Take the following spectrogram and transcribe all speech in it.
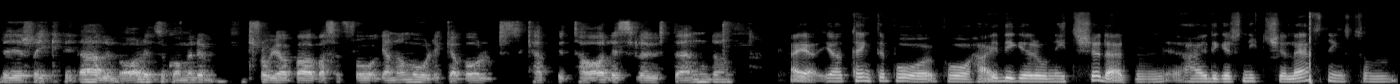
blir riktigt allvarligt så kommer det, tror jag, bara vara frågan om olika våldskapital i slutändan. Jag, jag tänkte på, på Heidegger och Nietzsche där, Heideggers Nietzsche-läsning som,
